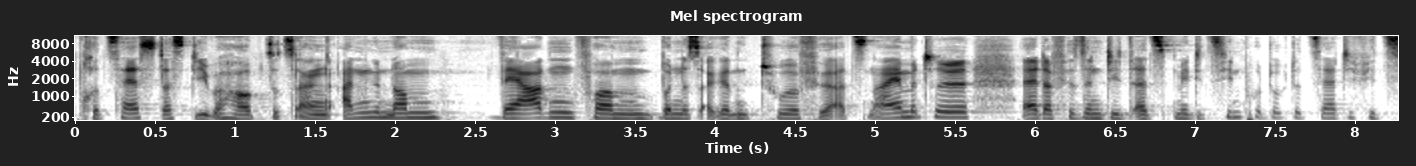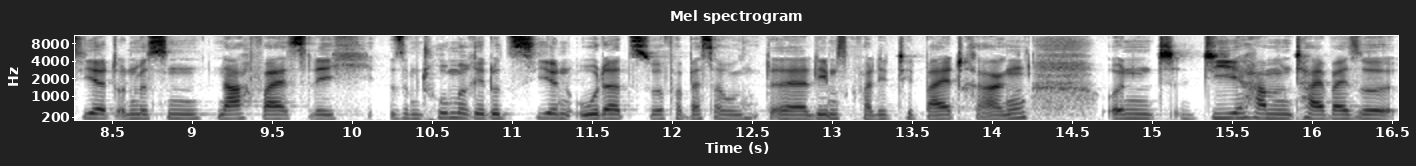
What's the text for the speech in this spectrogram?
Prozess, dass die überhaupt sozusagen angenommen werden vom Bundesagentur für Arzneimittel. Äh, dafür sind die als Medizinprodukte zertifiziert und müssen nachweislich Symptome reduzieren oder zur Verbesserung der Lebensqualität beitragen. Und die haben teilweise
